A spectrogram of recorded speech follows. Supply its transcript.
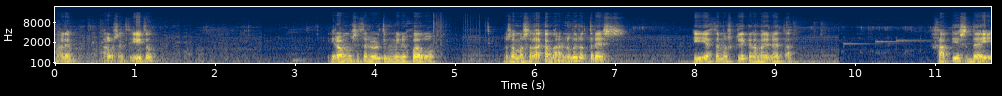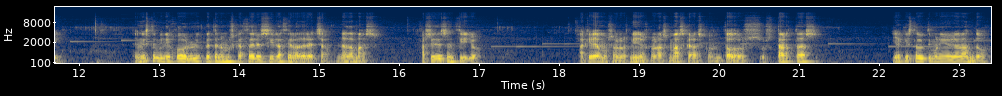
Vale, algo sencillito. Y ahora vamos a hacer el último minijuego. Nos vamos a la cámara número 3 y hacemos clic en la marioneta. Happiest Day. En este minijuego lo único que tenemos que hacer es ir hacia la derecha, nada más. Así de sencillo. Aquí vemos a los niños con las máscaras con todos sus tartas. Y aquí está el último niño llorando,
